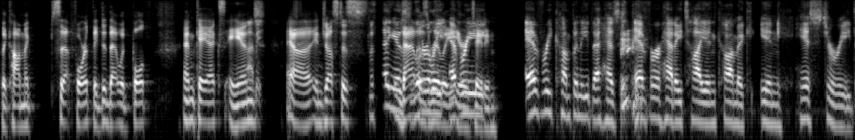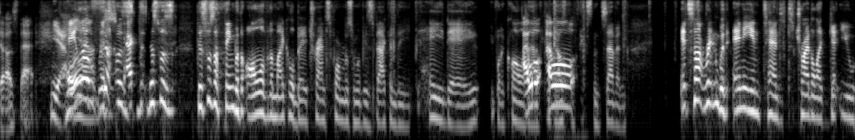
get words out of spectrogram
the comic set forth. They did that with both MKX and mean- uh Injustice. The thing is, That was literally really every irritating. every company that has ever had a tie-in comic in history does that. Yeah. Halo well, Well, this was this was this was a thing with all of the Michael Bay Transformers movies back in the heyday, if you want to call it I that, will- I will- 2006 and seven. It's not written with any intent to try to like get you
